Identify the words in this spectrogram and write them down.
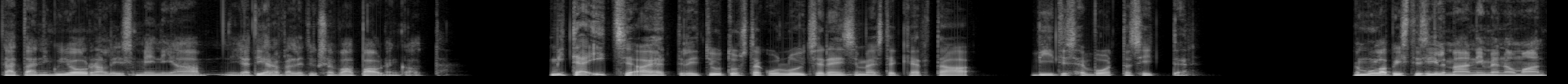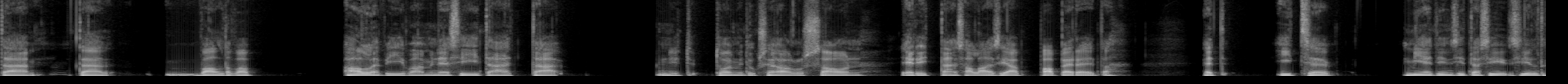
tätä niin kuin journalismin ja, ja tiedonvälityksen vapauden kautta. Mitä itse ajattelit jutusta, kun luit sen ensimmäistä kertaa viitisen vuotta sitten? No mulla pisti silmään nimenomaan tämä, tämä valtava alleviivaaminen siitä, että nyt toimituksen alussa on erittäin salaisia papereita. Et itse mietin sitä siltä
